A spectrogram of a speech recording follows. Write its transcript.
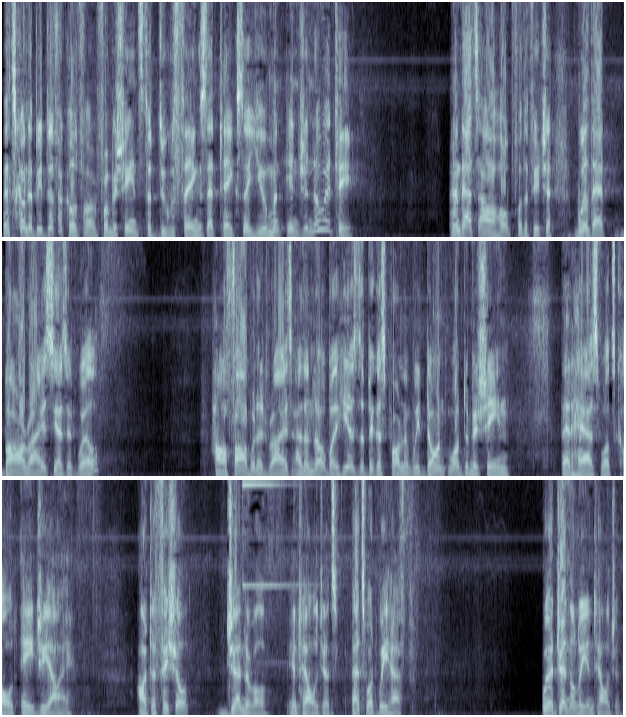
That's going to be difficult for, for machines to do things that takes a human ingenuity. And that's our hope for the future. Will that bar rise? Yes, it will. How far will it rise? I don't know, but here's the biggest problem. We don't want a machine that has what's called AGI, artificial general intelligence. That's what we have. We're generally intelligent.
